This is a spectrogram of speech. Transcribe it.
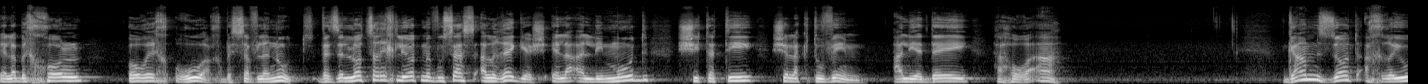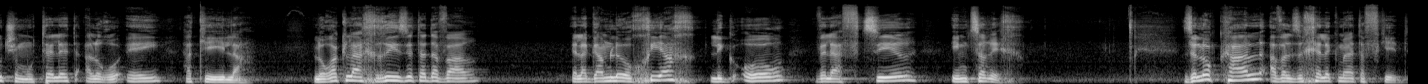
אלא בכל אורך רוח, בסבלנות, וזה לא צריך להיות מבוסס על רגש, אלא על לימוד שיטתי של הכתובים, על ידי ההוראה. גם זאת אחריות שמוטלת על רועי הקהילה. לא רק להכריז את הדבר, אלא גם להוכיח, לגעור ולהפציר אם צריך. זה לא קל, אבל זה חלק מהתפקיד.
